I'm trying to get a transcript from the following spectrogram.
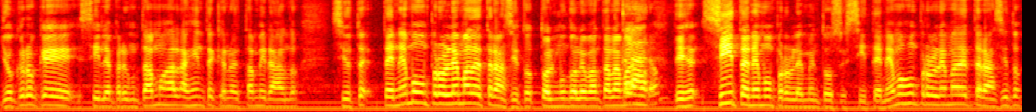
yo creo que si le preguntamos a la gente que nos está mirando, si usted tenemos un problema de tránsito, todo el mundo levanta la mano, dice, sí tenemos un problema, entonces si tenemos un problema de tránsito,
